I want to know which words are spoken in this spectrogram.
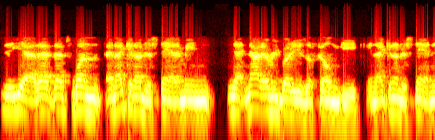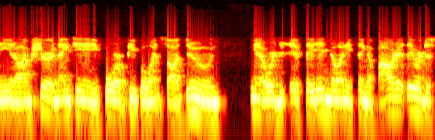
yeah that that's one and i can understand i mean not, not everybody is a film geek and i can understand you know i'm sure in 1984 people went and saw dune you know if they didn't know anything about it they were just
